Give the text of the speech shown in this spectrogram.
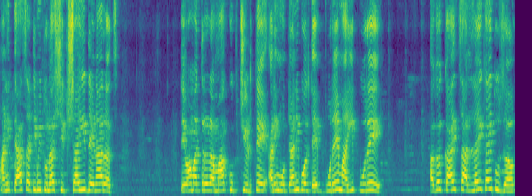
आणि त्यासाठी मी तुला शिक्षाही देणारच. तेव्हा मात्र रमा खूप चिडते आणि मोठ्याने बोलते पुरे माही पुरे. अगं काय चाललंय काय तुझं?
